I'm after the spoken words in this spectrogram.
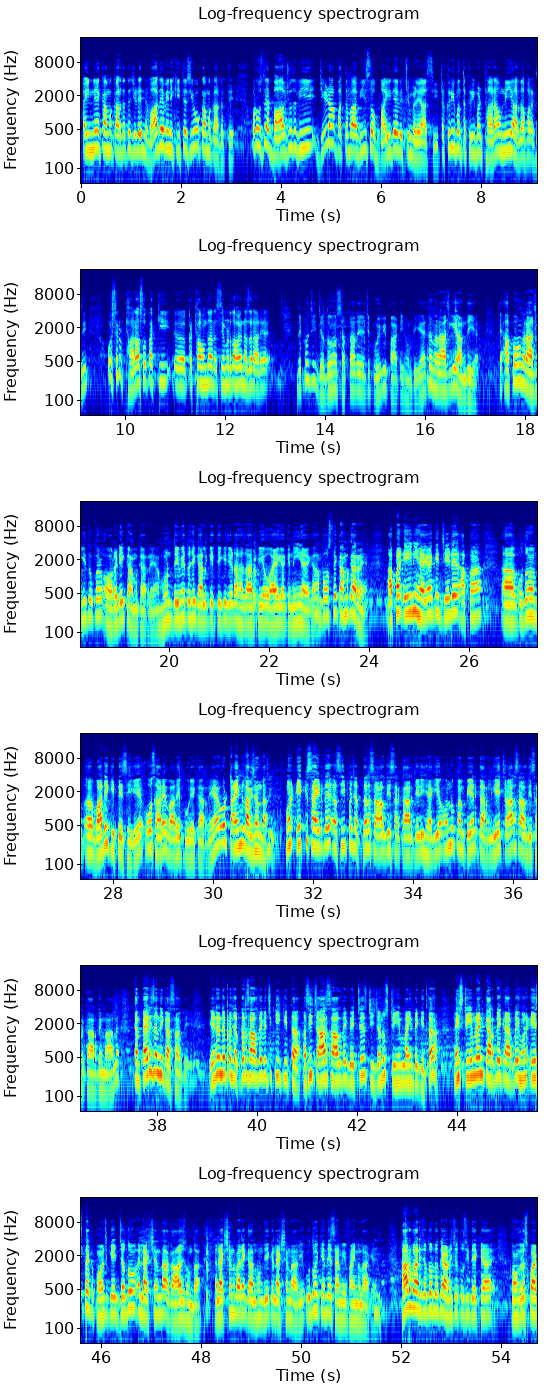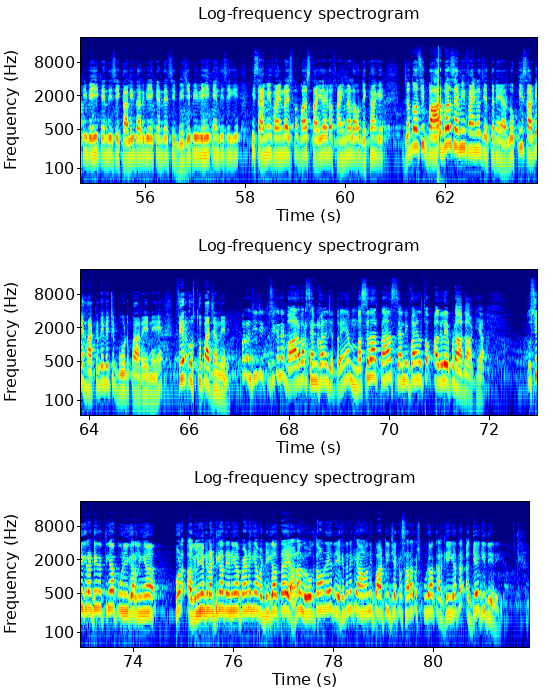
ਇੰਨੇ ਕੰਮ ਕਰ ਦਿੱਤੇ ਜਿਹੜੇ ਵਾਅਦੇ ਵੀ ਨਹੀਂ ਕੀਤੇ ਸੀ, ਉਹ ਕੰਮ ਕਰ ਦਿੱਤੇ। ਪਰ ਉਸ ਦੇ ਬਾਵਜੂਦ ਵੀ ਜਿਹੜਾ ਫਤਵਾ 2022 ਦੇ ਵਿੱਚ ਮਿਲਿਆ ਸੀ, ਤਕਰੀਬਨ ਤਕਰੀਬਨ 18 19000 ਦਾ ਫ਼ਰਕ ਸੀ, ਉਹ ਸਿਰਫ 1800 ਤੱਕ ਹੀ ਇਕੱਠਾ ਹੁੰਦਾ ਸਿਮਟਦਾ ਹੋਇਆ ਨਜ਼ਰ ਆ ਰਿਹਾ ਹੈ। ਦੇਖੋ ਜੀ, ਜਦੋਂ ਸੱਤਾ ਦੇ ਵਿੱਚ ਕੋਈ ਵੀ ਪਾਰਟੀ ਹੁੰਦੀ ਹੈ, ਤਾਂ ਨਾਰਾਜ਼ਗੀ ਆਉਂਦੀ ਹੈ। ਤੇ ਆਪਾਂ ਉਹ ਨਾਰਾਜ਼ਗੀ ਦੇ ਉੱਪਰ ਆਲਰੇਡੀ ਕੰਮ ਕਰ ਰਹੇ ਹਾਂ। ਹੁਣ ਜਿਵੇਂ ਤੁਸੀਂ ਗੱਲ ਕੀਤੀ ਕਿ ਜਿਹੜਾ 1000 ਰੁਪਇਆ ਉਹ ਆਏਗਾ ਕਿ ਨਹੀਂ ਆਏਗਾ, ਆਪਾਂ ਉਸ ਤੇ ਕੰਮ ਕਰ ਰਹੇ ਹਾਂ। ਆਪਾਂ ਇਹ ਨਹੀਂ ਹੈਗਾ ਕਿ ਜਿਹੜੇ ਆਪਾਂ ਉਦੋਂ ਵਾਅਦੇ ਕੀਤੇ ਸੀਗੇ ਉਹ ਸਾਰੇ ਵਾਅਦੇ ਪੂਰੇ ਕਰ ਰਹੇ ਆ ਉਹ ਟਾਈਮ ਲੱਗ ਜਾਂਦਾ। ਹੁਣ ਇੱਕ ਸਾਈਡ ਤੇ ਅਸੀਂ 75 ਸਾਲ ਦੀ ਸਰਕਾਰ ਜਿਹੜੀ ਹੈਗੀ ਆ ਉਹਨੂੰ ਕੰਪੇਅਰ ਕਰ ਲਈਏ 4 ਸਾਲ ਦੀ ਸਰਕਾਰ ਦੇ ਨਾਲ ਕੰਪੈਰੀਜ਼ਨ ਨਹੀਂ ਕਰ ਸਕਦੇ। ਇਹਨਾਂ ਨੇ 75 ਸਾਲ ਦੇ ਵਿੱਚ ਕੀ ਕੀਤਾ? ਅਸੀਂ 4 ਸਾਲ ਦੇ ਵਿੱਚ ਚੀਜ਼ਾਂ ਨੂੰ ਸਟ੍ਰੀਮਲਾਈਨ ਤੇ ਕੀਤਾ। ਅਸੀਂ ਸਟ੍ਰੀਮਲਾਈਨ ਕਰਦੇ ਕਰਦੇ ਹੁਣ ਇਸ ਤੱਕ ਪਹੁੰਚ ਗਏ ਜਦੋਂ ਇਲੈਕਸ਼ਨ ਦਾ ਆਗਾਜ਼ ਹੁੰਦਾ ਇਲੈਕਸ਼ਨ ਬਾਰੇ ਗੱਲ ਹੁੰਦੀ ਹੈ ਕਿ ਇਲੈਕਸ਼ਨ ਆ ਰਹੀ ਹੈ ਉਦੋਂ ਹੀ ਕਹਿੰਦੇ ਸੈਮੀਫਾਈਨਲ ਆ ਗਿਆ। ਹਰ ਵਾਰ ਜਦੋਂ ਲੁਧਿਆਣੇ 'ਚ ਤੁਸੀਂ ਦੇਖਿਆ ਕਾਂਗਰਸ ਪਾਰਟੀ ਵੀ ਇਹੀ ਕਹਿੰਦੀ ਸੀ, ਅਕਾਲੀ ਦਲ ਵੀ ਇਹ ਕਹਿੰਦੇ ਸੀ, ਬੀਜੇਪੀ ਵੀ ਇਹੀ ਕਹਿੰਦੀ ਸੀਗੀ ਕਿ ਸੈਮੀਫਾਈਨਲ ਇਸ ਤੋਂ ਬਾਅਦ 27 ਦਾ ਜਿਹੜਾ ਫਾਈਨਲ ਆ, ਉਹ ਦੇਖਾਂਗੇ। ਜਦੋਂ ਅਸੀਂ ਬਾਰ-ਬਾਰ ਸੈਮੀਫਾਈਨਲ ਜਿੱਤ ਰਹੇ ਆ, ਲੋਕੀ ਸਾਡੇ ਹੱਕ ਦੇ ਵਿੱਚ ਵੋਟ ਪਾ ਰਹੇ ਨੇ, ਫਿਰ ਉਸ ਤੋਂ ਭੱਜ ਜਾਂਦੇ ਨੇ। ਪਰ ਰਣਜੀਤ ਜੀ, ਤੁਸੀਂ ਕਹਿੰਦੇ ਵਾਰ-ਵਾਰ ਸੈਮੀਫਾਈਨਲ ਜਿੱਤ ਰਹੇ ਆ, ਮਸਲਾ ਤਾਂ ਸੈਮੀਫਾਈਨਲ ਤੋਂ ਅਗਲੇ ਪੜਾਅ ਦਾ ਆ ਗਿਆ। ਤੁਸੀਂ ਗਰੰਟੀ ਦਿੱਤੀਆਂ, ਪੂਰੀ ਕਰ ਲੀਆਂ ਹੁਣ ਅਗਲੀਆਂ ਗਰੰਟੀਆਂ ਦੇਣੀਆਂ ਪੈਣਗੀਆਂ, ਵੱਡੀ ਗੱਲ ਤਾਂ ਇਹ ਆ ਨਾ, ਲੋਕ ਤਾਂ ਹੁਣ ਇਹ ਦੇਖਦੇ ਨੇ ਕਿ ਆਮ ਆਦਮੀ ਪਾਰਟੀ ਜੇਕਰ ਸਾਰਾ ਕੁਝ ਪੂਰਾ ਕਰ ਗਈ ਆ, ਤਾਂ ਅੱਗੇ ਕੀ ਦੇ ਰਹੀ ਹੈ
